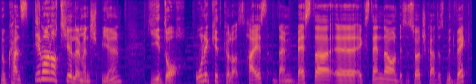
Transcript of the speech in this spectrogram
Du kannst immer noch Tier Elements spielen, jedoch ohne Kid Colors. Heißt, dein bester äh, Extender und beste Search Card ist mit weg.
